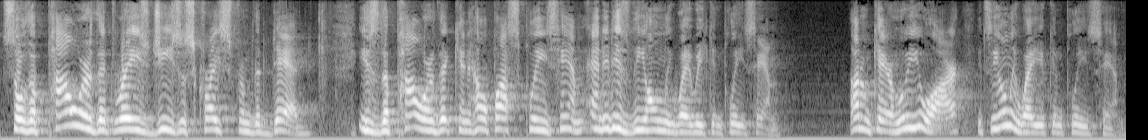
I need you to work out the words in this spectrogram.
So, the power that raised Jesus Christ from the dead is the power that can help us please Him, and it is the only way we can please Him. I don't care who you are, it's the only way you can please Him.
